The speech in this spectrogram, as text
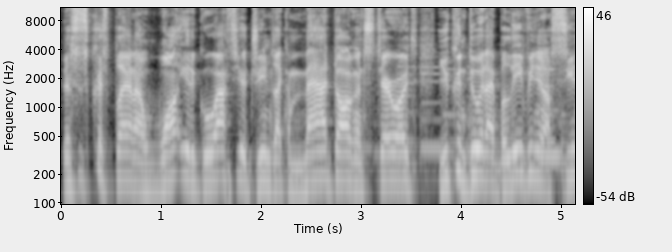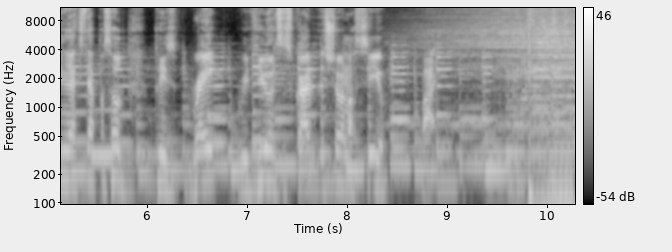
This is Chris Blair, and I want you to go after your dreams like a mad dog on steroids. You can do it. I believe in you. I'll see you in the next episode. Please rate, review, and subscribe to the show, and I'll see you. Bye.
